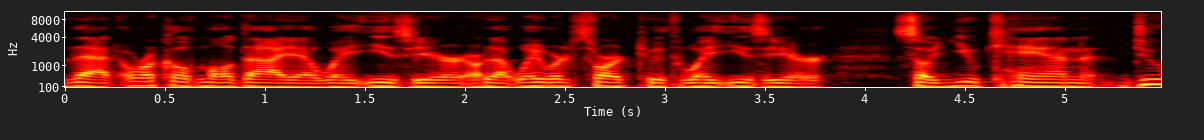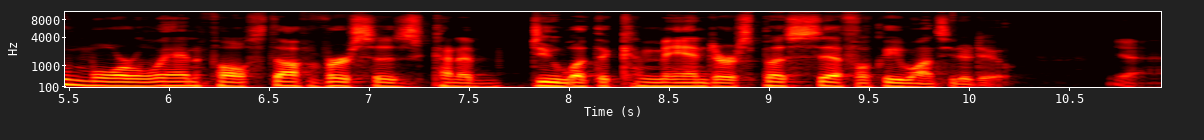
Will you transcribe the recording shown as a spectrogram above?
that Oracle of Mul Daya way easier or that Wayward Swordtooth way easier. So you can do more landfall stuff versus kind of do what the commander specifically wants you to do. Yeah,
